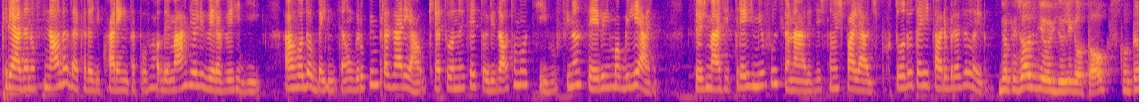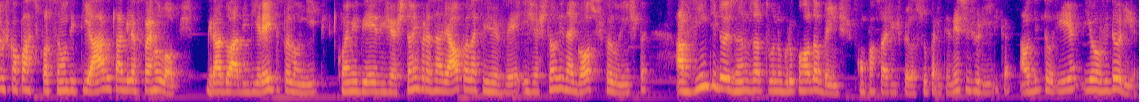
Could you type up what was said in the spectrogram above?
Criada no final da década de 40 por Valdemar de Oliveira Verdi, a Rodobens é um grupo empresarial que atua nos setores automotivo, financeiro e imobiliário. Seus mais de 3 mil funcionários estão espalhados por todo o território brasileiro. No episódio de hoje do Legal Talks, contamos com a participação de Tiago Tagliaferro Lopes, graduado em Direito pela Unip, com MBAs em Gestão Empresarial pela FGV e Gestão de Negócios pelo INSPER, há 22 anos atua no Grupo Rodobens, com passagens pela Superintendência Jurídica, Auditoria e Ouvidoria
